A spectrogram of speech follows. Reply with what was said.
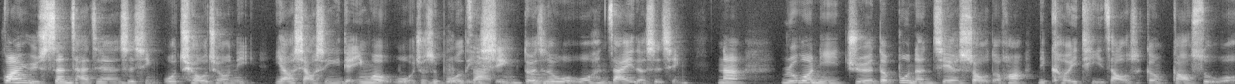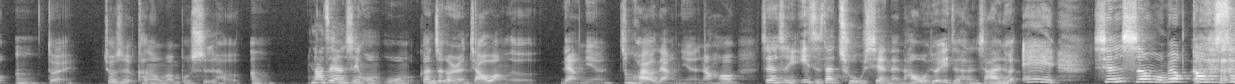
关于身材这件事情，我求求你。你要小心一点，因为我就是玻璃心，对，这是我我很在意的事情。那如果你觉得不能接受的话，你可以提早跟告诉我，嗯，对，就是可能我们不适合，嗯。那这件事情，我我跟这个人交往了。两年，快要两年，然后这件事情一直在出现呢，然后我就一直很傻眼，说：“哎，先生，我没有告诉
